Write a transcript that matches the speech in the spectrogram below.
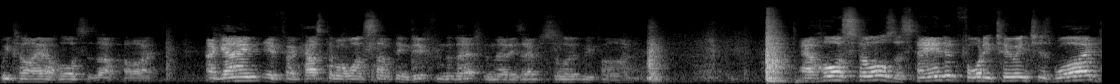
We tie our horses up high. Again, if a customer wants something different to that, then that is absolutely fine. Our horse stalls are standard, 42 inches wide.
